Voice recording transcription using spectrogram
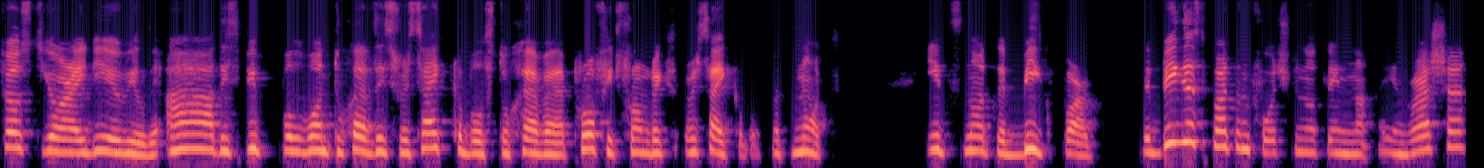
first your idea will be ah these people want to have these recyclables to have a profit from re- recyclables but not. It's not a big part. The biggest part unfortunately in, in russia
